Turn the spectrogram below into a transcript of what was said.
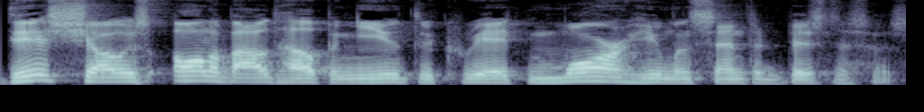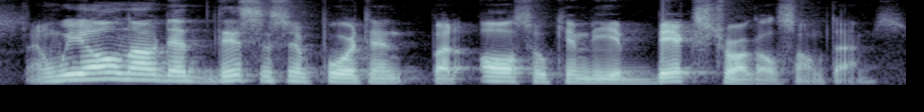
This show is all about helping you to create more human-centered businesses. And we all know that this is important, but also can be a big struggle sometimes.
